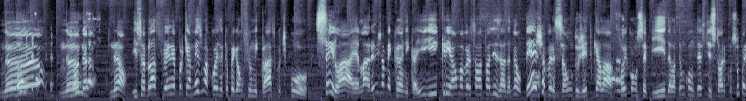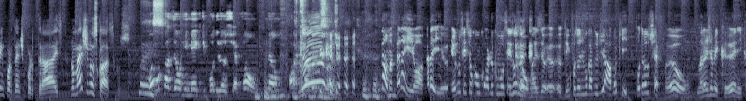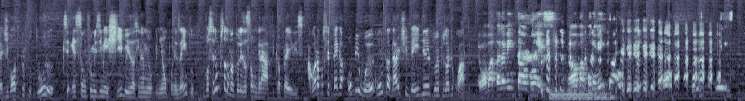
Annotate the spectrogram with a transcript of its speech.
Não! Não, não! Não, isso é blasfêmia porque é a mesma coisa que eu pegar um filme clássico, tipo, sei lá, é Laranja Mecânica e, e, criar uma versão atualizada. Não, deixa a versão do jeito que ela foi concebida, ela tem um contexto histórico super importante por trás. Não mexe nos clássicos. Mas... Vamos fazer um remake de Poderoso Chefão? Não. não. não, mas peraí, ó, peraí. Eu, eu não sei se eu concordo com vocês ou não, mas eu, eu, eu tenho que fazer o advogado do diabo aqui. Poderoso Chefão, Laranja Mecânica, De Volta pro Futuro, que esses são filmes imexíveis, assim, na minha opinião, por exemplo, você não precisa de uma atualização gráfica para eles. Agora você pega Obi-Wan contra Darth Vader do episódio 4. É uma batalha mental, nós. é uma batalha mental.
